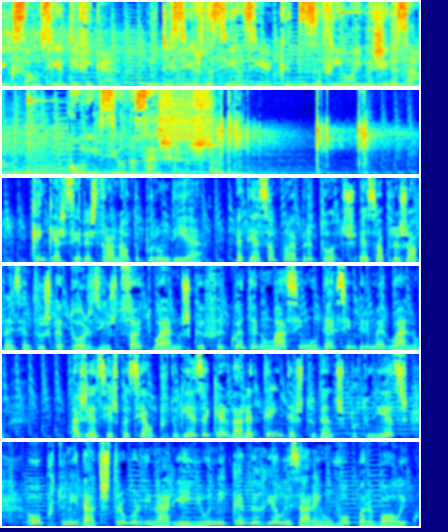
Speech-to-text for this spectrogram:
Fricção Científica. Notícias da ciência que desafiam a imaginação. Com Isilda Sanches. Quem quer ser astronauta por um dia? Atenção que não é para todos, é só para jovens entre os 14 e os 18 anos que frequentem no máximo o 11º ano. A Agência Espacial Portuguesa quer dar a 30 estudantes portugueses a oportunidade extraordinária e única de realizarem um voo parabólico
